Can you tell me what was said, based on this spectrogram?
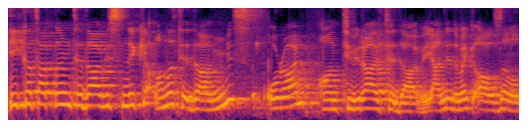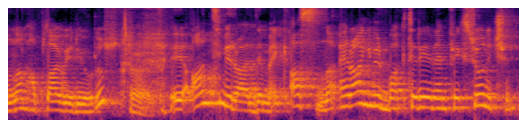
İlk atakların tedavisindeki ana tedavimiz oral antiviral tedavi. Yani ne demek? Ağızdan alınan haplar veriyoruz. Evet. E, antiviral demek aslında herhangi bir bakteriyel enfeksiyon için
